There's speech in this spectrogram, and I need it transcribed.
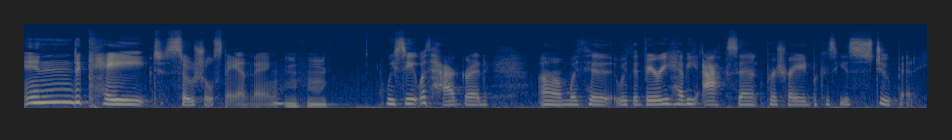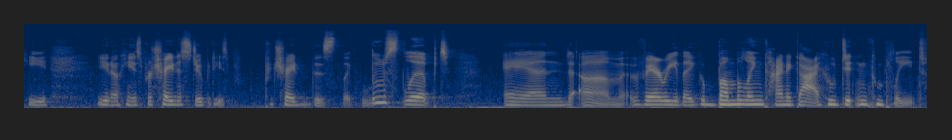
indicate social standing. hmm We see it with Hagrid, um, with his with a very heavy accent portrayed because he is stupid. He, you know, he is portrayed as stupid. He's portrayed this like loose lipped and um, very like bumbling kind of guy who didn't complete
